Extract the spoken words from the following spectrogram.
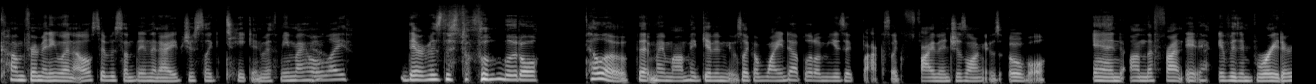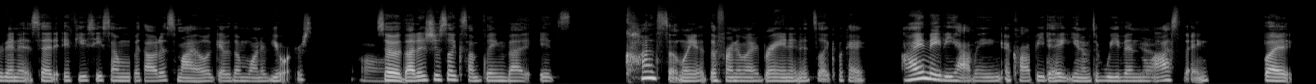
come from anyone else. It was something that I've just like taken with me my whole Yeah. life. There was this little pillow that my mom had given me. It was like a wind up little music box, like five inches long. It was oval. And on the front, it, it was embroidered and it said, if you see someone without a smile, give them one of yours. So that is just like something that it's constantly at the front of my brain. And it's like, okay, I may be having a crappy day, you know, to weave in the last thing, but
